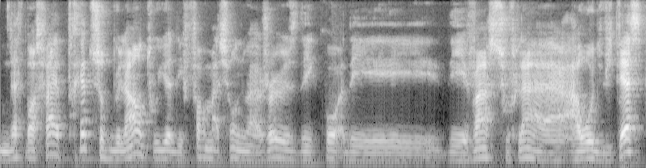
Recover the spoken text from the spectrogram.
une atmosphère très turbulente où il y a des formations nuageuses, des, des, vents soufflant à, haute vitesse,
